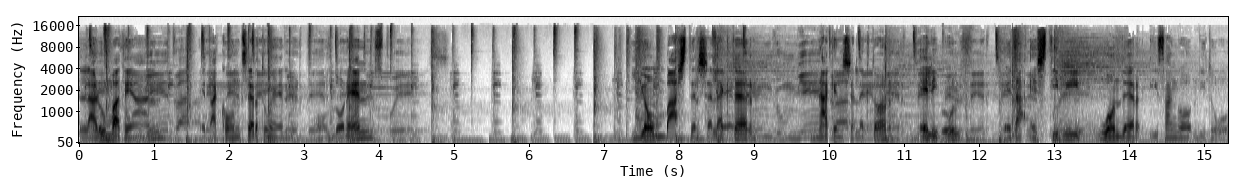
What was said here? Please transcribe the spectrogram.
larun batean eta kontzertuen ondoren Ion Buster Selector, Naken Selector, Eli Wolf eta Stevie Wonder izango ditugu.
